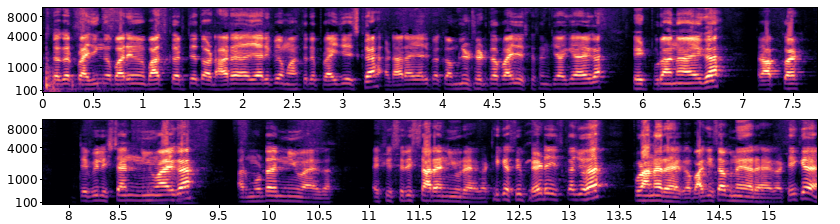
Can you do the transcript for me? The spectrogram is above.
तो अगर प्राइसिंग के बारे में बात करते हैं तो अठारह हज़ार रुपये मात्र प्राइस है इसका, अठारह हज़ार रुपये कंप्लीट सेट का प्राइस है, इसका संख्या क्या आएगा? हेड पुराना आएगा, और आपका टेबल स्टैंड न्यू आएगा और मोटर न्यू आएगा। एक्सेसरीज सारा न्यू रहेगा, ठीक है? सिर्फ़ हेड इसका जो है पुराना रहेगा, बाकी सब नया रहेगा, ठीक है?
